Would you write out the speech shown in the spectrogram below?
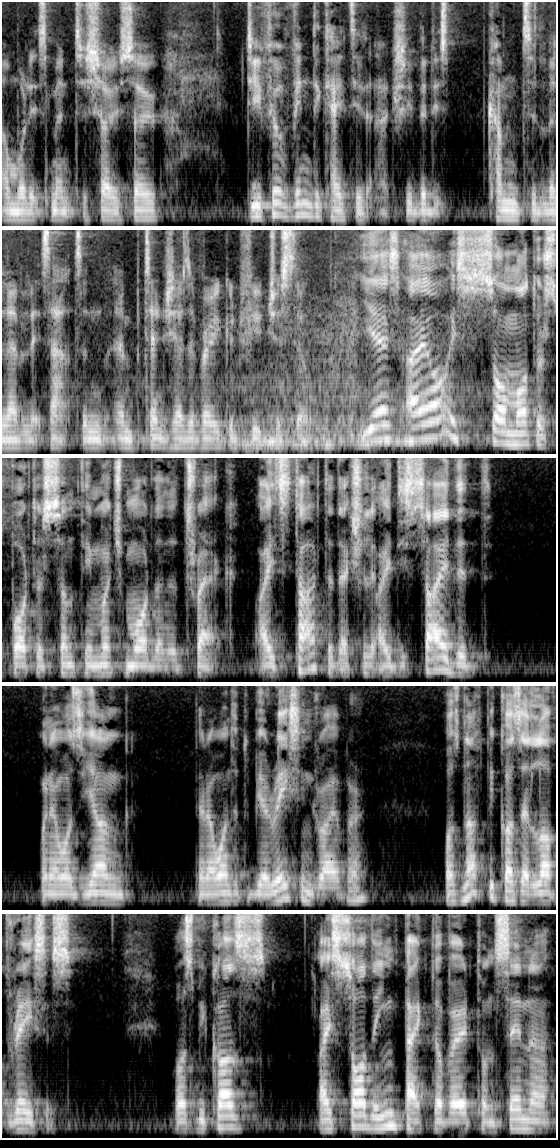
and what it's meant to show. So do you feel vindicated, actually, that it's come to the level it's at and, and, potentially has a very good future still? Yes, I always saw motorsport as something much more than the track. I started actually, I decided when I was young that I wanted to be a racing driver was not because I loved races, it was because I saw the impact of Ayrton Senna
